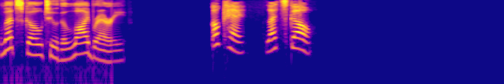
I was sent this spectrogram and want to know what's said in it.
Let's go to the library. Okay, let's go.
